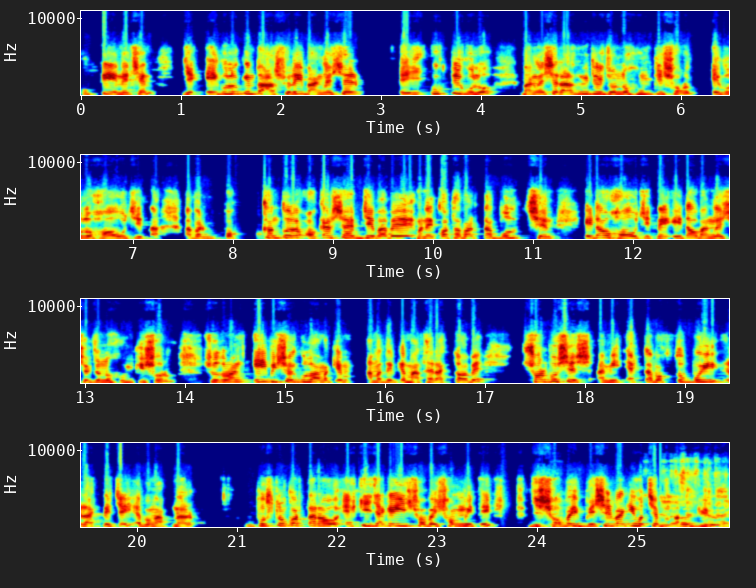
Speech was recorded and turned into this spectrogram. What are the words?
উক্তি এনেছেন যে এগুলো কিন্তু আসলেই বাংলাদেশের এই উক্তিগুলো বাংলাদেশের রাজনীতির জন্য হুমকি স্বরূপ। এগুলো হওয়া উচিত না। আবার পক্ষান্তরে অকার সাহেব যেভাবে মানে কথাবার্তা বলছেন এটাও হওয়া উচিত না। এটাও বাংলাদেশের জন্য হুমকি স্বরূপ। সুতরাং এই বিষয়গুলো আমাকে আমাদেরকে মাথায় রাখতে হবে। সর্বশেষ আমি একটা বক্তব্যই রাখতে চাই এবং আপনার প্রশ্নকর্তারাও একই জায়গায় সবাই সম্মিতে যে সবাই বেশিরভাগই হচ্ছে ভারত বিরোধী।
